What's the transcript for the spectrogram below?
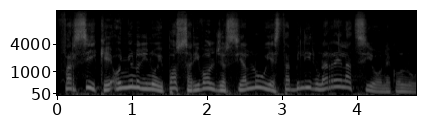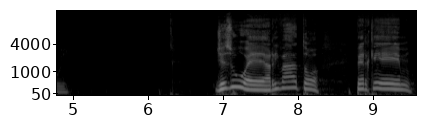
far sì che ognuno di noi possa rivolgersi a Lui e stabilire una relazione con Lui. Gesù è arrivato perché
